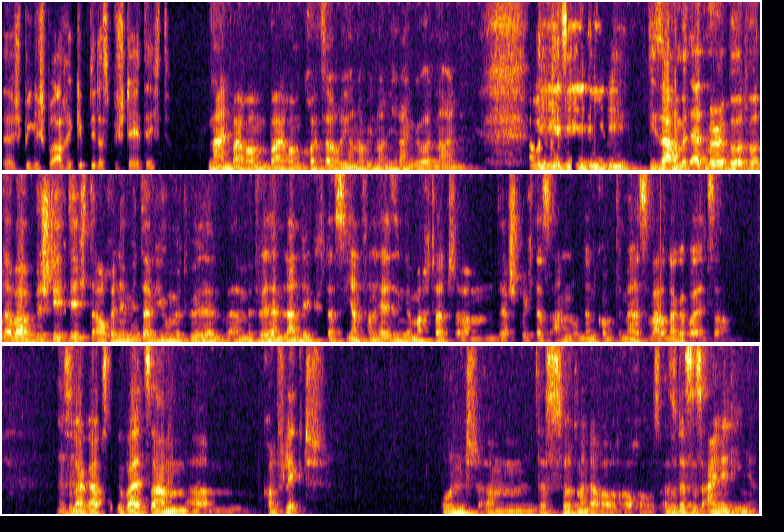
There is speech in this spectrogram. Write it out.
äh, Spiegelsprache gibt, die das bestätigt? Nein, bei, Raum, bei Raumkreuzer Orion habe ich noch nie reingehört, nein. Aber die, die, die, die, die Sache mit Admiral Byrd wird aber bestätigt, auch in dem Interview mit Wilhelm, äh, mit Wilhelm Landig, das Jan van Helsing gemacht hat. Ähm, der spricht das an und dann kommt immer, es war da gewaltsam. Also mhm. da gab es einen gewaltsamen ähm, Konflikt und ähm, das hört man darauf auch raus. Also das ist eine Linie.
